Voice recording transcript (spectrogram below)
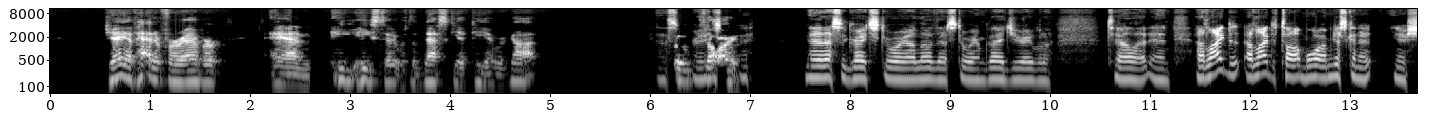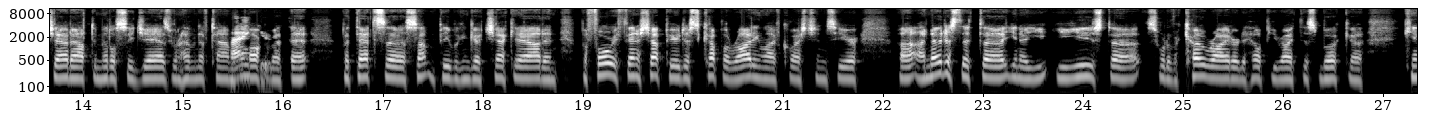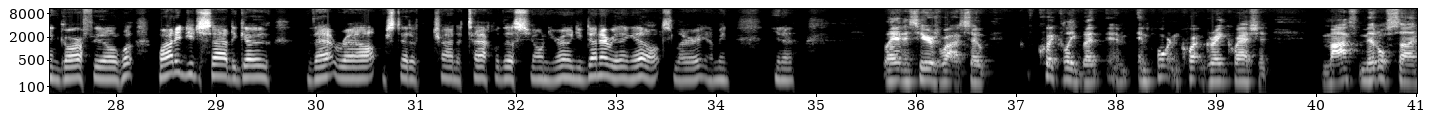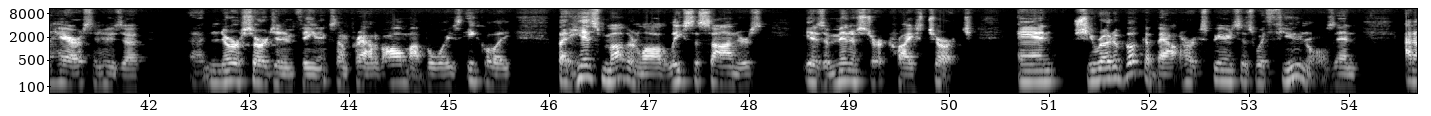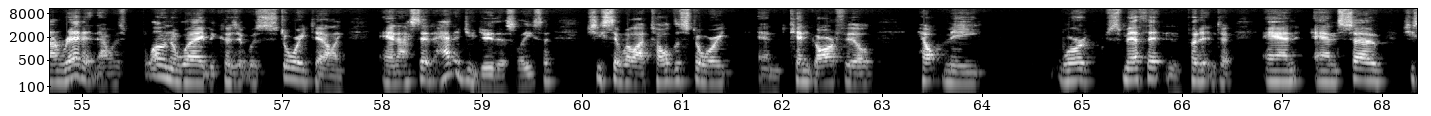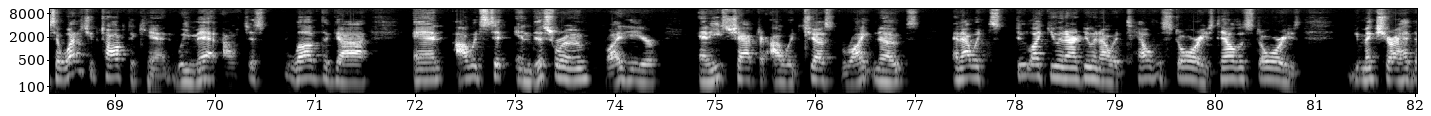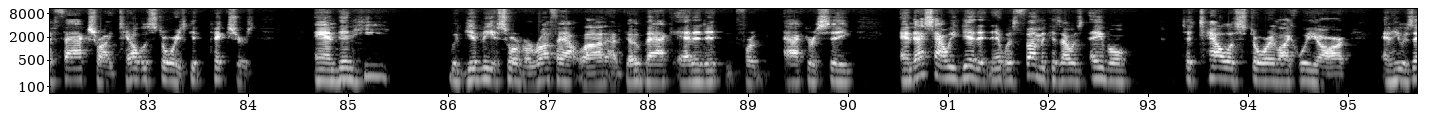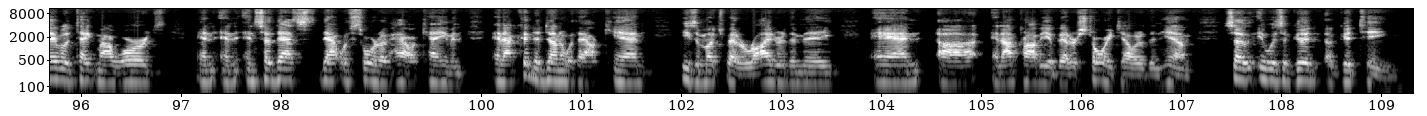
Jay, I've had it forever. And he, he said it was the best gift he ever got. That's so, sorry. Story. No, that's a great story. I love that story. I'm glad you're able to tell it. And I'd like to I'd like to talk more. I'm just going to you know shout out to Middle C Jazz. We don't have enough time Thank to talk you. about that, but that's uh, something people can go check out. And before we finish up here, just a couple of writing life questions here. Uh, I noticed that uh, you know you you used uh, sort of a co-writer to help you write this book, uh, Ken Garfield. What, why did you decide to go that route instead of trying to tackle this on your own? You've done everything else, Larry. I mean, you know. Landis, here's why. So quickly, but important, great question. My middle son, Harrison, who's a, a neurosurgeon in Phoenix, I'm proud of all my boys equally, but his mother in law, Lisa Saunders, is a minister at Christ Church. And she wrote a book about her experiences with funerals. And, and I read it and I was blown away because it was storytelling. And I said, How did you do this, Lisa? She said, Well, I told the story, and Ken Garfield helped me wordsmith it and put it into and and so she said, Why don't you talk to Ken? We met. I just loved the guy. And I would sit in this room right here, and each chapter I would just write notes and I would do like you and I are doing. I would tell the stories, tell the stories, make sure I had the facts right, tell the stories, get pictures. And then he would give me a sort of a rough outline. I'd go back, edit it for accuracy. And that's how he did it. And it was fun because I was able to tell a story like we are. And he was able to take my words. And, and, and so that's that was sort of how it came. And, and I couldn't have done it without Ken. He's a much better writer than me. And uh, and I'm probably a better storyteller than him. So it was a good a good team.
